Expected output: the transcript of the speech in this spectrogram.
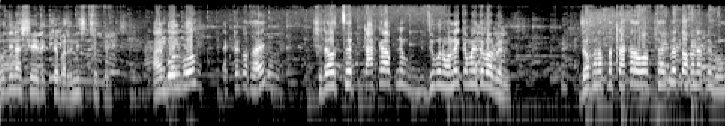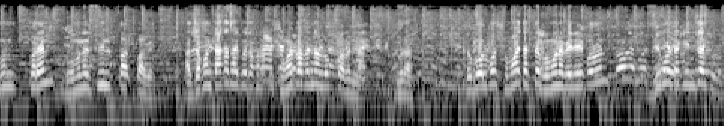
যদি না সে দেখতে পারে নিজ চোখে আমি বলব একটা কথায়, সেটা হচ্ছে টাকা আপনি জীবনে অনেক কামাইতে পারবেন। যখন আপনার টাকার অভাব থাকবে, তখন আপনি ভ্রমণ করেন, ভ্রমণের ফিল পাবেন। আর যখন টাকা থাকবে, তখন আপনি সময় পাবেন না, লোক পাবেন না। ঘোরা। তো বলব, সময় থাকতে ভ্রমণে বেরিয়ে পড়ুন, জীবনটাকে এনজয় করুন।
